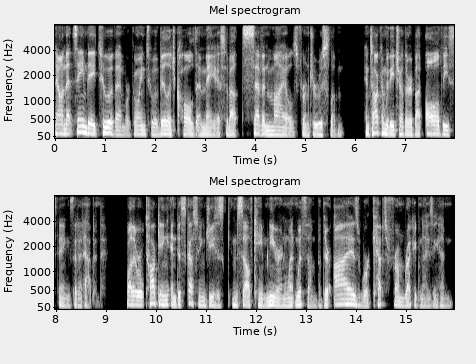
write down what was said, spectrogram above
Now, on that same day, two of them were going to a village called Emmaus, about seven miles from Jerusalem, and talking with each other about all these things that had happened. While they were talking and discussing, Jesus himself came near and went with them, but their eyes were kept from recognizing him.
